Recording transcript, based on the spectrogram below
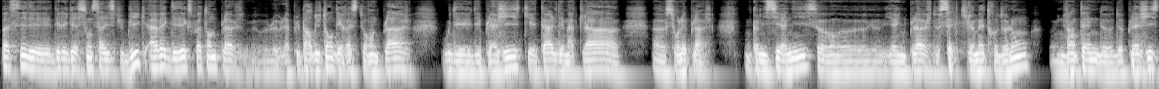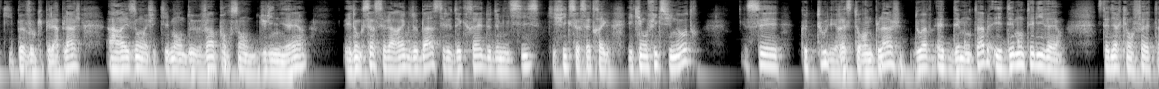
passer des délégations de services publics avec des exploitants de plage. La plupart du temps, des restaurants de plage ou des, des plagistes qui étalent des matelas euh, sur les plages. Comme ici à Nice, euh, il y a une plage de 7 km de long, une vingtaine de, de plagistes qui peuvent occuper la plage, à raison effectivement de 20% du linéaire. Et donc ça, c'est la règle de base, c'est le décret de 2006 qui fixe cette règle. Et qui en fixe une autre, c'est que tous les restaurants de plage doivent être démontables et démontés l'hiver. C'est-à-dire qu'en fait,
